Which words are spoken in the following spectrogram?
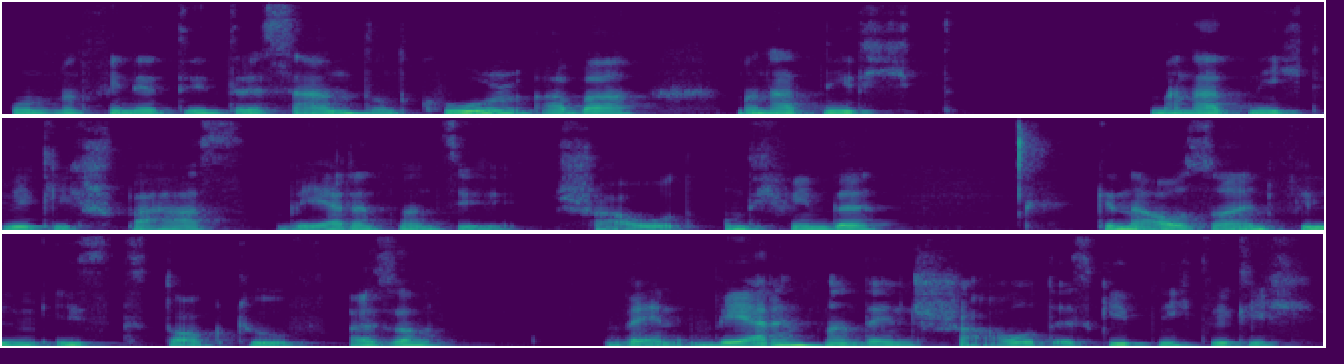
und man findet die interessant und cool, aber man hat nicht, man hat nicht wirklich Spaß, während man sie schaut. Und ich finde, genauso ein Film ist Dogtooth. Also, wenn, während man den schaut, es gibt nicht wirklich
